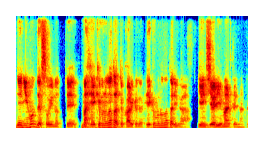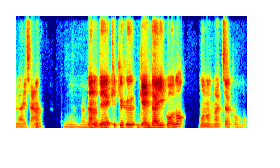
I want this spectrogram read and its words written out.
で、日本でそういうのって、まあ、平家物語とかあるけど、平家物語が源氏より読まれてるなんてないじゃん？うんなの、で、結局、現代以降のものになっちゃうと思う。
